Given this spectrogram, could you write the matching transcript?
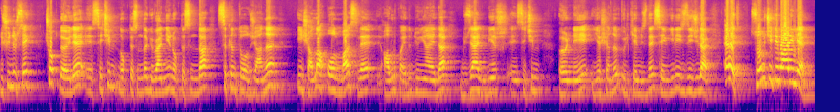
düşünürsek çok da öyle e, seçim noktasında, güvenliği noktasında sıkıntı olacağını inşallah olmaz ve Avrupa'ya da dünyaya da güzel bir e, seçim örneği yaşanır ülkemizde sevgili izleyiciler. Evet sonuç itibariyle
